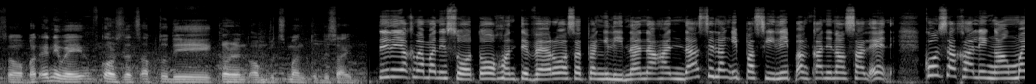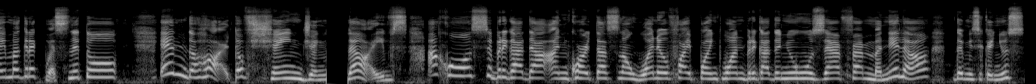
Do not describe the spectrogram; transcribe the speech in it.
So, but anyway, of course, that's up to the current ombudsman to decide. Tiniyak naman ni Soto, Hontiveros at Pangilinan na handa silang ipasilip ang kanilang salin kung sakaling ang may mag-request nito. In the heart of changing lives, ako si Brigada Ann Cortas ng 105.1 Brigada News FM Manila, The Music News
